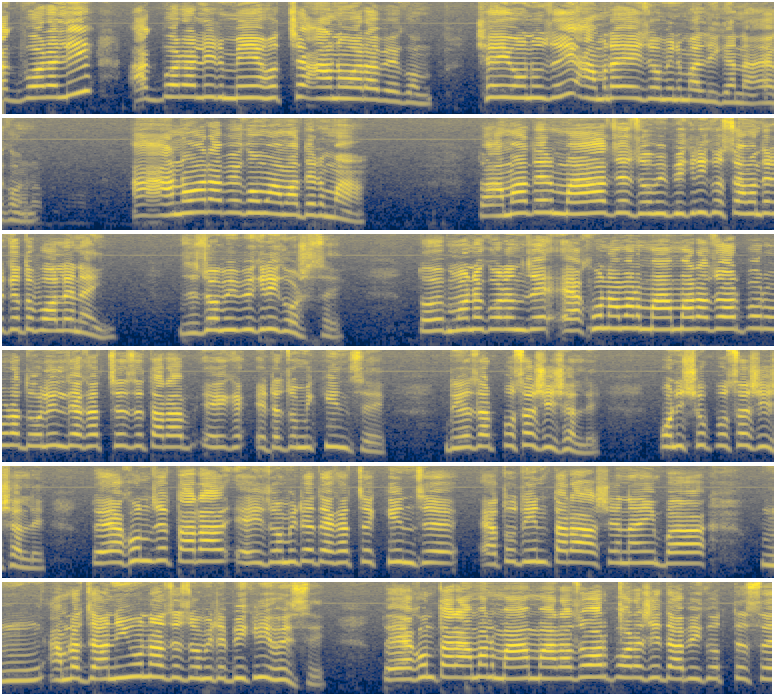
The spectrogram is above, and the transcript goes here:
আকবর আলী, আকবর আলীর মেয়ে হচ্ছে আনোয়ারা বেগম। সেই অনুযায়ী আমরা এই জমির মালিকানা এখন। আনোয়ারা বেগম আমাদের মা। তো আমাদের মা যে জমি বিক্রি করছে আমাদেরকে তো বলে নাই যে জমি বিক্রি করছে। তো মনে করেন যে এখন আমার মা মারা যাওয়ার পর ওরা দলিল দেখাচ্ছে যে তারা এই এটা জমি কিনছে দুই হাজার পঁচাশি সালে, উনিশশো পঁচাশি সালে। তো এখন যে তারা এই জমিটা দেখাচ্ছে, কিনছে, এতদিন তারা আসে নাই বা আমরা জানিও না যে জমিটা বিক্রি হয়েছে। তো এখন তারা আমার মা মারা যাওয়ার পর এসে দাবি করতেছে,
